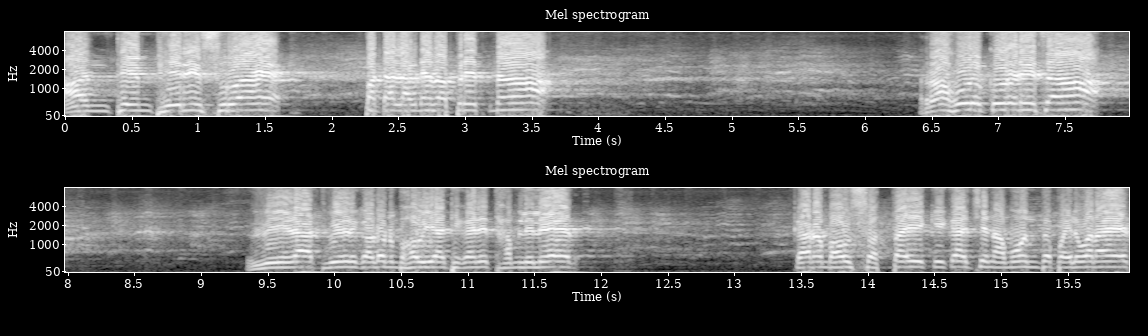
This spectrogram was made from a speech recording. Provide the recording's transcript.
अंतिम फेरी सुरू आहे. पटा लागण्याचा प्रयत्न. राहुल कोरडेचा. वेळात वेळ काढून भाऊ या ठिकाणी थांबलेले आहेत. कारण भाऊ स्वतः एकेकाचे नामवंत पैलवान आहेत.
